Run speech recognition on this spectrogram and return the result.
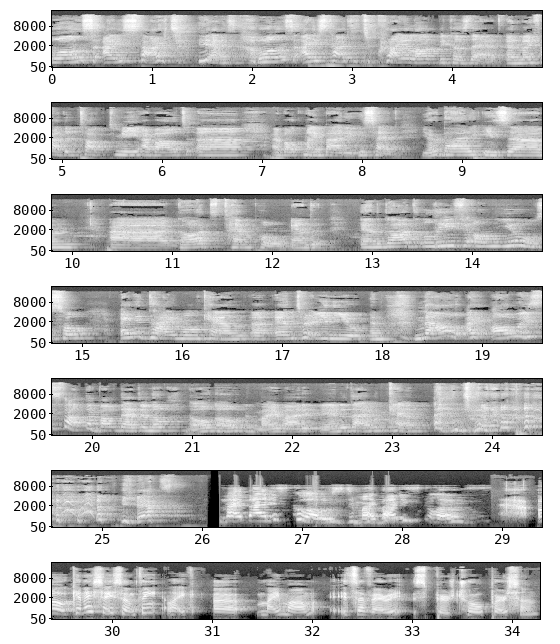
once I start, yes, once I started to cry a lot because that. And my father talked to me about uh, about my body. He said, your body is um, a God temple, and and God live on you. So any diamond can uh, enter in you. And now I always thought about that, you know. No, no, in my body, any diamond can enter. yes. My body's closed. My body's closed. Oh, can I say something? Like, uh, my mom is a very spiritual person.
